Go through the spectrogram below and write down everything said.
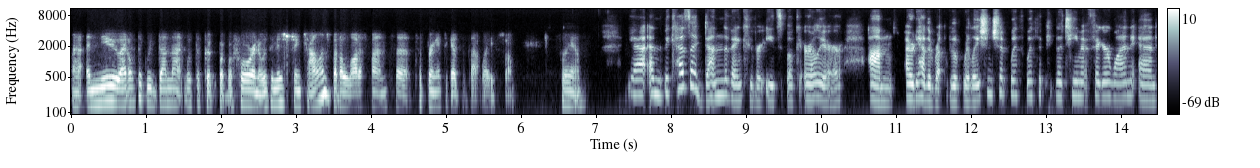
uh, a new. I don't think we've done that with the cookbook before, and it was an interesting challenge, but a lot of fun to to bring it together that way. So so yeah. Yeah, and because I'd done the Vancouver Eats book earlier, um, I already had the, re- the relationship with with the, the, team at Figure One, and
